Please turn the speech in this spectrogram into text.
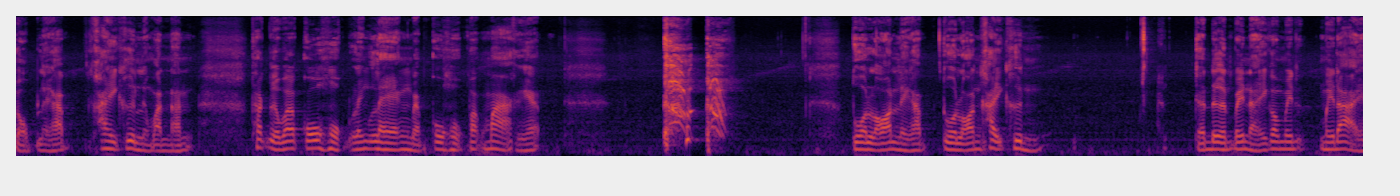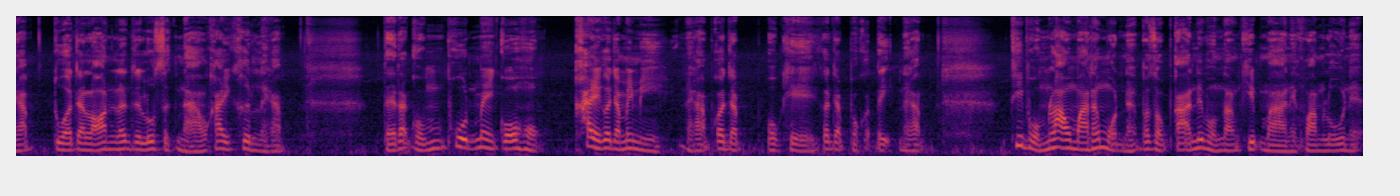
จบเลยครับไข้ขึ้นเลยวันนั้น ถ้าเกิดว่าโกหกแรงๆแบบโกหกมากๆอย่างเงี้ยตัวร้อนเลยครับ ตัวร้อนไข้ขึ้น จะเดินไปไหนก็ไม่ไม่ได้ครับ ตัวจะร้อนแล้วจะรู้สึกหนาวไข้ขึ้นเลยครับ แต่ถ้าผมพูดไม่โกหกไข้ก็จะไม่มีนะครับ ก็จะโอเคก็จะปกตินะครับ ที่ผมเล่ามาทั้งหมดเนี่ยประสบการณ์ที่ผมทำคลิปมาเนี่ยความรู้เนี่ย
